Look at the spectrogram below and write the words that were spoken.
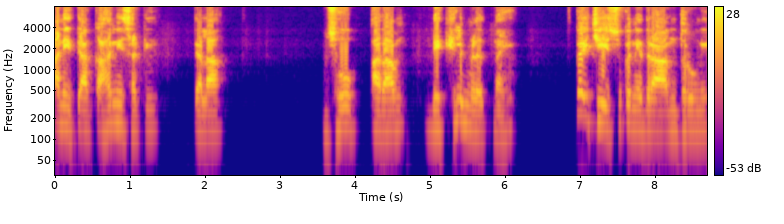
आणि त्या कहाणीसाठी त्याला झोप आराम देखील मिळत नाही. कैची सुखनिद्रा अंथरुणी.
